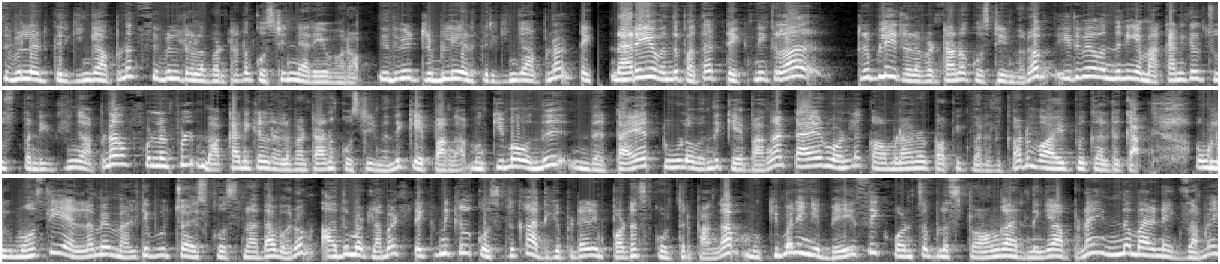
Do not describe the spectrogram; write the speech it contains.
சிவில் எடுத்திருக்கீங்க அப்படின்னா சிவில் ரிலவெண்டான கொஸ்டின் நிறைய வரும். இதுவே ட்ரிபிள் எடுத்திருக்கீங்க அப்படின்னா நிறைய வந்து பார்த்தா டெக்னிக்கலா ட்ரிபிள் ரெலவெண்டான கொஸ்டின் வரும். இதுவே வந்து நீங்க மெக்கானிக்கல் சூஸ் பண்ணிருக்கீங்க அப்படின்னா ஃபுல் அண்ட் ஃபுல் மெக்கானிக்கல் ரெலவெண்டான கொஸ்டின் வந்து கேட்பாங்க. முக்கியமா வந்து இந்த டயர் டூல வந்து கேட்பாங்க. டயர் ஒன்ல காமனான டாபிக் வரதுக்கான வாய்ப்புகள் இருக்கு? உங்களுக்கு மோஸ்ட்லி எல்லாமே மல்டிபிள் சாய்ஸ் கொஸ்டினா தான் வரும். அது மட்டும் இல்லாமல் டெக்னிக்கல் கொஸ்டினுக்கு அதிகப்பட்ட இம்பார்ட்டன்ஸ் கொடுத்துருப்பாங்க. முக்கியமா நீங்க பேசிக் கான்செப்ட்ல ஸ்ட்ராங்கா இருந்தீங்க அப்படின்னா இந்த மாதிரியான எக்ஸாம்ல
